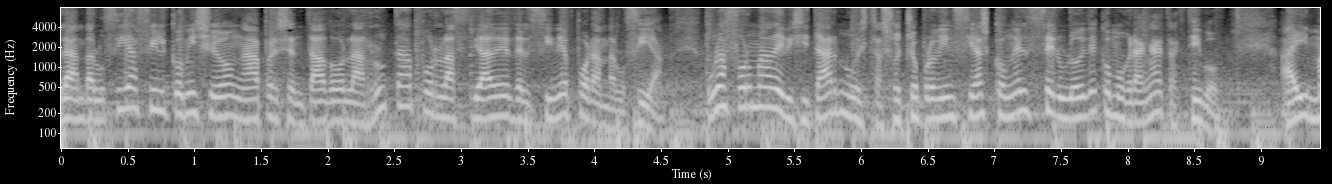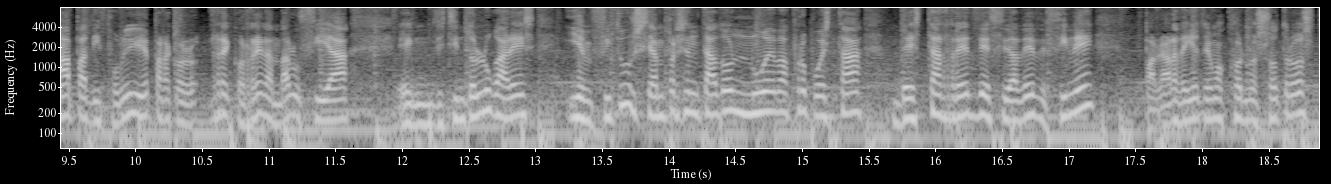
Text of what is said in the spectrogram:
La Andalucía Film Commission ha presentado la ruta por las ciudades del cine por Andalucía, una forma de visitar nuestras ocho provincias con el celuloide como gran atractivo. Hay mapas disponibles para recorrer Andalucía en distintos lugares y en Fitur se han presentado nuevas propuestas de esta red de ciudades de cine. Para hablar de ello tenemos con nosotros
